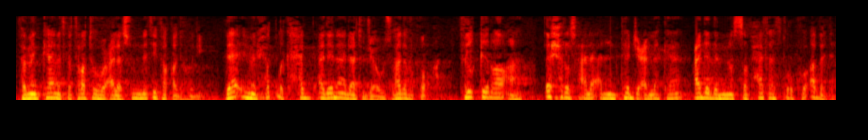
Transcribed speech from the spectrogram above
فمن كانت فترته على سنتي فقد هدي. دائما حط لك حد أدنى لا تجاوزه. هذا في القرآن. في القراءة احرص على أن تجعل لك عددا من الصفحات لا تتركه أبدا.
